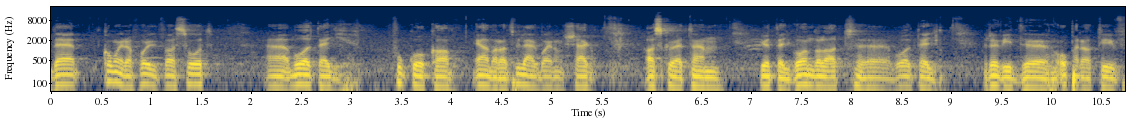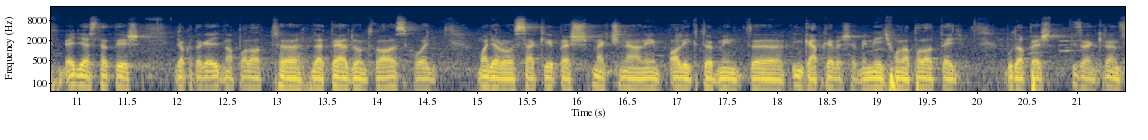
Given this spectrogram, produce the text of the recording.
de komolyra fordítva a szót, volt egy Fukuoka elmaradt világbajnokság, azt követően jött egy gondolat, volt egy rövid operatív egyeztetés, gyakorlatilag egy nap alatt lett eldöntve az, hogy Magyarország képes megcsinálni alig több, mint inkább kevesebb, mint négy hónap alatt egy Budapest 19.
